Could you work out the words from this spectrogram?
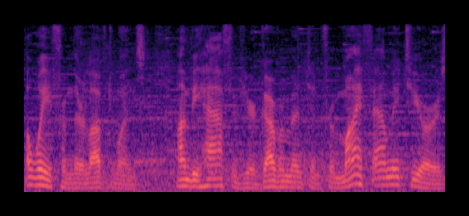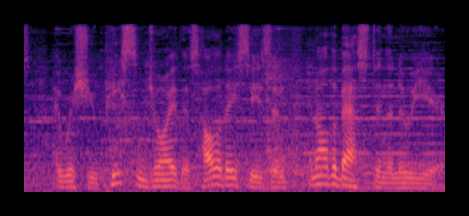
away from their loved ones. On behalf of your government and from my family to yours, I wish you peace and joy this holiday season and all the best in the new year.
